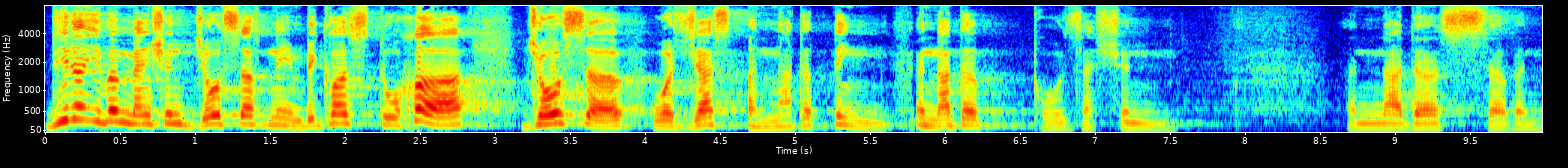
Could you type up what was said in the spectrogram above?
Didn't even mention Joseph's name because to her, Joseph was just another thing, another possession, another servant.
